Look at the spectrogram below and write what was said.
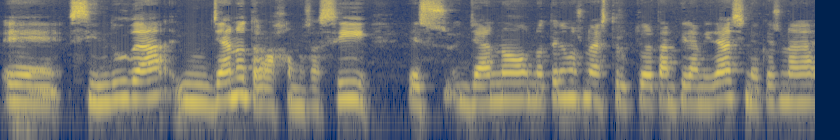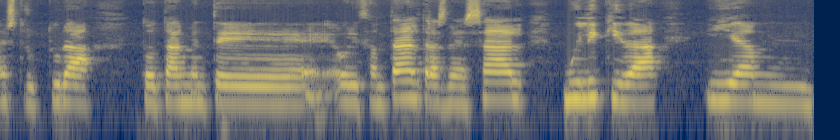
eh, sin duda ya no trabajamos así. Es, ya no, no tenemos una estructura tan piramidal, sino que es una estructura totalmente horizontal, transversal, muy líquida y, em,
